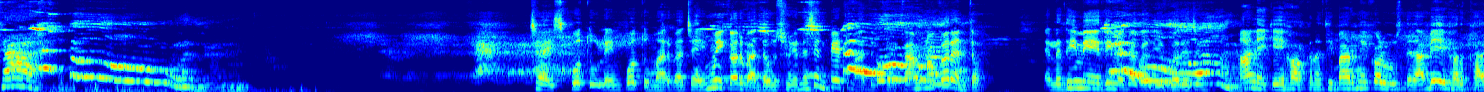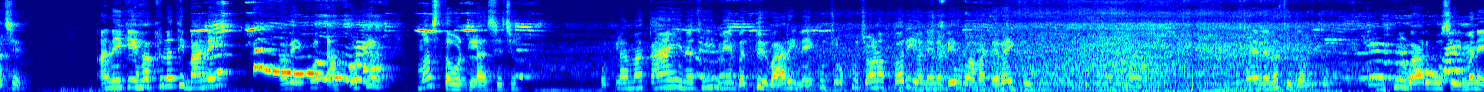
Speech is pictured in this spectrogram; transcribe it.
સાત પોતું લઈને પોતું મારવા જાય. હું કરવા દઉં છું એને છે ને પેટમાં દુખે કામ ન કરે ને તો. એટલે ધીમે ધીમે ડગલીઓ ભરે છે. આને કંઈ હક નથી બહાર નીકળવું જ નહીં આ બે હરખા છે. આને કંઈ હક નથી બાને. હવે પોતા ઓટલા, મસ્ત ઓટલા છે જો. ઓટલામાં કાંઈ નથી, મેં બધું વારી નાખ્યું, ચોખ્ખું ચણક કરી અને એને બેહવા માટે રાખ્યું. પણ એને નથી ગમતું. હું વારવું છે એ મને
